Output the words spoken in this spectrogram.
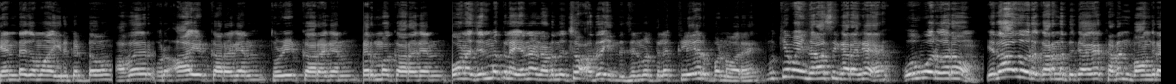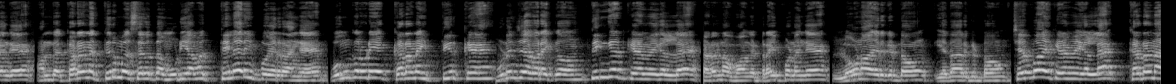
கெண்டகமா இருக்கட்டும் அவர் ஒரு ஆயுட்காரகன் தொழிற்காரகன் கர்மக்காரகன். போன ஜென்மத்துல என்ன நடந்துச்சோ அதை இந்த ஜென்மத்துல கிளியர் பண்ணுவாரு. முக்கியமா இந்த ராசிக்காரங்க ஒவ்வொருவரும் ஏதாவது ஒரு காரணத்துக்காக கடன் வாங்குறாங்க. அந்த கடனை திரும்ப செலுத்த முடியாம திணறி போயிடுறாங்க. உங்களுடைய கடனை தீர்க்க முடிஞ்ச வரைக்கும் திங்கட்கிழமைகள்ல கடனை வாங்க ட்ரை பண்ணுங்க. லோனா இருக்கட்டும் எதா இருக்கட்டும் செவ்வாய் கிழமைகள்ல கடனை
